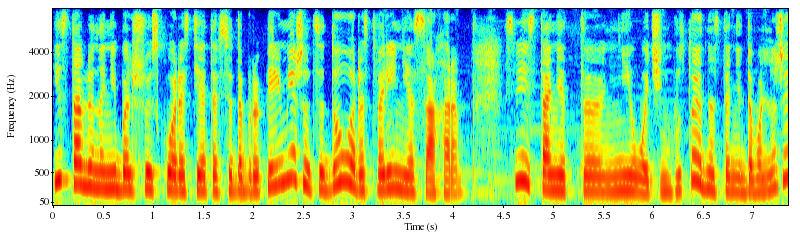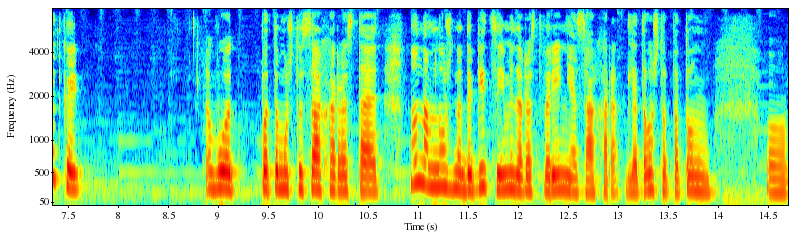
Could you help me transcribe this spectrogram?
И ставлю на небольшой скорости это все добро перемешиваться до растворения сахара. Смесь станет э, не очень густой, она станет довольно жидкой. Вот, потому что сахар растает. Но нам нужно добиться именно растворения сахара, для того, чтобы потом э,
